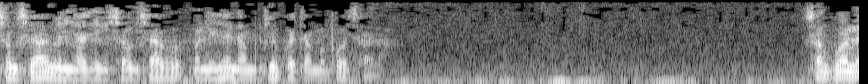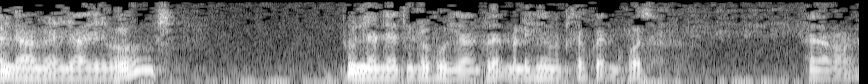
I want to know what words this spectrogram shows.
ရှောင်ရှားမယ့်ຢာတွေရှောင်ရှားဖို့မလျက်နာမပြည့်ွက်တာမဖို့စားတာဆောင်ပွားလိုက်တာမဲ့အရာတွေကိုသူ့ဉာဏ်နဲ့သူလုပ်ဖို့ရာအတွက်မလျင်မဖြတ်ခွက်မဖို့စားအဲဒါပါပဲ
